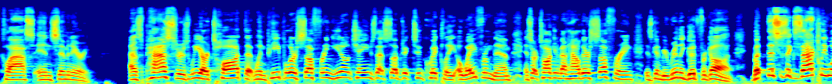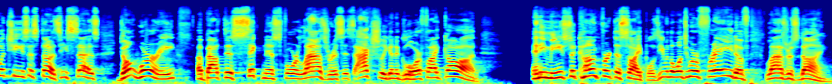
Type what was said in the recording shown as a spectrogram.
class in seminary. As pastors, we are taught that when people are suffering, you don't change that subject too quickly away from them and start talking about how their suffering is going to be really good for God. But this is exactly what Jesus does. He says, don't worry about this sickness for Lazarus. It's actually going to glorify God. And he means to comfort disciples, even the ones who are afraid of Lazarus dying.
